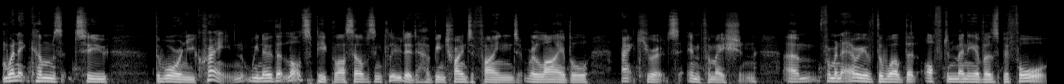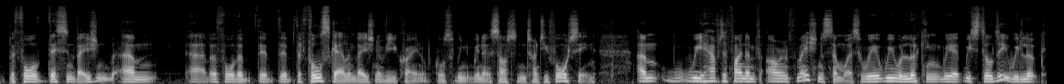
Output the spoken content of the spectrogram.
When it comes to the war in Ukraine, we know that lots of people, ourselves included, have been trying to find reliable, accurate information um, from an area of the world that often many of us before before this invasion um, uh, before the, the, the full scale invasion of Ukraine, of course, we, we know it started in 2014, um, we have to find our information somewhere. So we, we were looking, we, we still do, we look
